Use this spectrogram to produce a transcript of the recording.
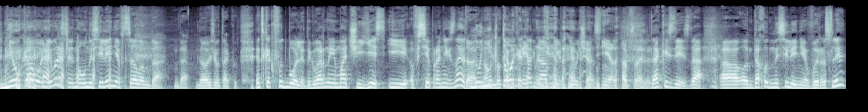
Ни у кого не выросли, но у населения в целом да. Да. Давайте вот так вот. Это как в футболе. Договорные матчи есть, и все про них знают, да, но, но никто но никогда нет. в них не участвовал. Нет, абсолютно. Так и здесь, да. А, доходы населения выросли,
